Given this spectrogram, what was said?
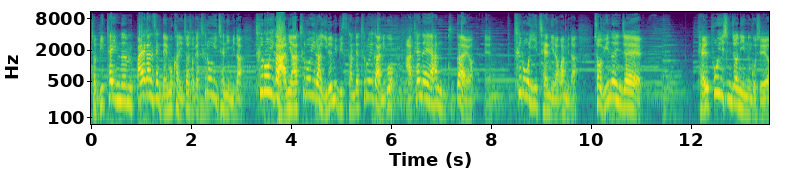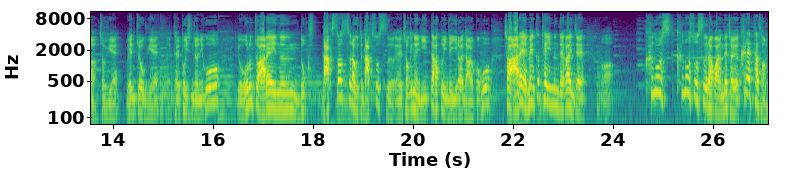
저 밑에 있는 빨간색 네모칸 있죠? 저게 트로이젠입니다. 트로이가 아니야. 트로이랑 이름이 비슷한데 트로이가 아니고 아테네의 한 국가예요. 예. 트로이젠이라고 합니다. 저 위는 이제 델포이 신전이 있는 곳이에요. 저 위에 왼쪽 위에 네, 델포이 신전이고 이 오른쪽 아래에 있는 녹, 낙서스라고 있죠. 낙소스. 예, 저기는 이따가 또 이제 1화에 나올 거고 저 아래 맨 끝에 있는 데가 이제 어, 크노스 크노소스라고 하는데 저희가 크레타 섬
